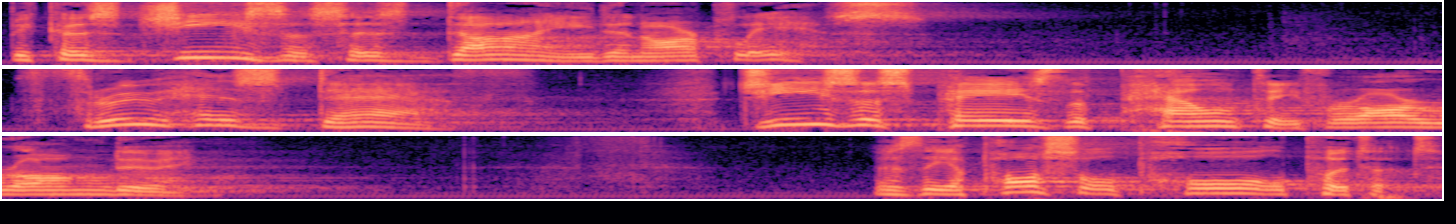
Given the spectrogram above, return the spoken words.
because Jesus has died in our place. Through his death, Jesus pays the penalty for our wrongdoing. As the Apostle Paul put it,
